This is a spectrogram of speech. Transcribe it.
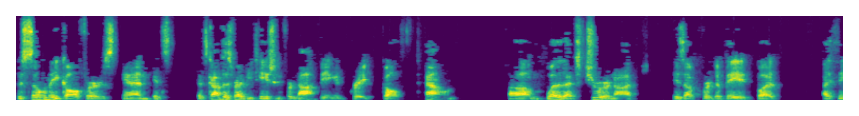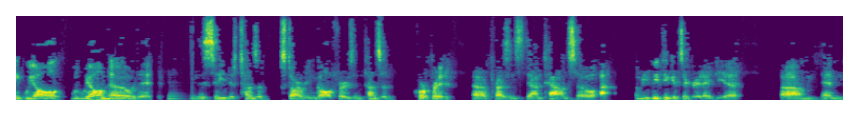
there's so many golfers and it's it's got this reputation for not being a great golf town. Um, whether that's true or not is up for debate, but I think we all we all know that in this city there's tons of starving golfers and tons of corporate uh, presence downtown. So I, I, mean, we think it's a great idea. Um, and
